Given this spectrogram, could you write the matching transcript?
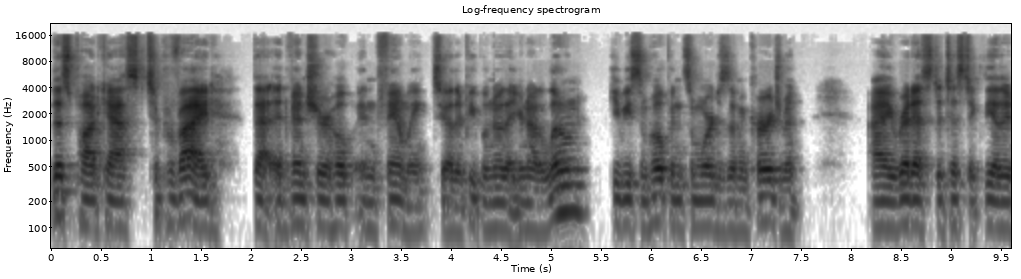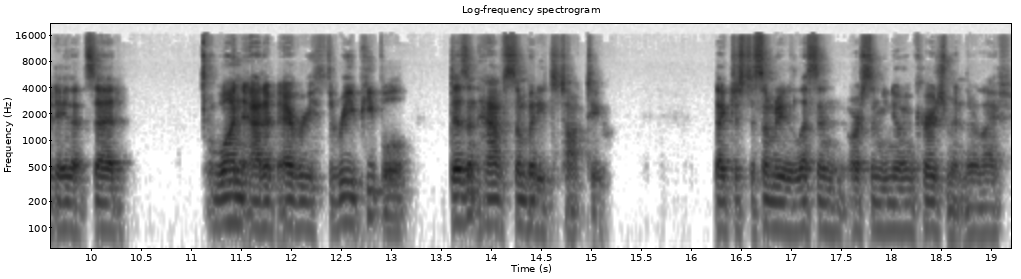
this podcast to provide that adventure, hope, and family to other people. Know that you're not alone, give you some hope and some words of encouragement. I read a statistic the other day that said one out of every three people doesn't have somebody to talk to, like just to somebody to listen or some, you know, encouragement in their life.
